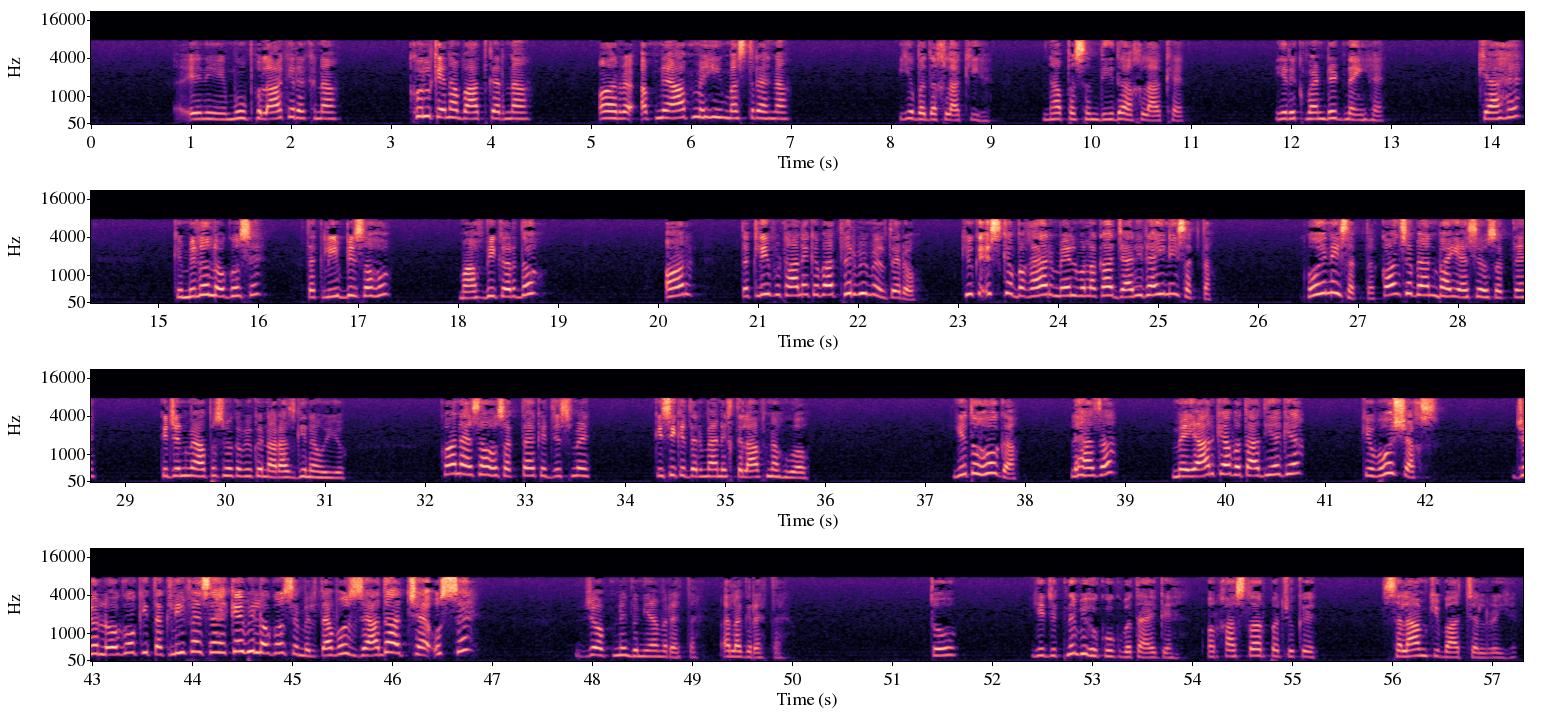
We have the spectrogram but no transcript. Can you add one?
یعنی منہ پھلا کے رکھنا کھل کے نہ بات کرنا اور اپنے آپ میں ہی مست رہنا یہ بد اخلاقی ہے ناپسندیدہ اخلاق ہے یہ ریکمینڈیڈ نہیں ہے کیا ہے کہ ملو لوگوں سے تکلیف بھی سہو معاف بھی کر دو اور تکلیف اٹھانے کے بعد پھر بھی ملتے رہو کیونکہ اس کے بغیر میل ملاقات جاری رہ ہی نہیں سکتا ہو ہی نہیں سکتا کون سے بہن بھائی ایسے ہو سکتے ہیں کہ جن میں آپس میں کبھی کوئی ناراضگی نہ ہوئی ہو کون ایسا ہو سکتا ہے کہ جس میں کسی کے درمیان اختلاف نہ ہوا ہو یہ تو ہوگا لہذا معیار کیا بتا دیا گیا کہ وہ شخص جو لوگوں کی تکلیفیں سہ کے بھی لوگوں سے ملتا ہے وہ زیادہ اچھا ہے اس سے جو اپنی دنیا میں رہتا ہے الگ رہتا ہے تو یہ جتنے بھی حقوق بتائے گئے ہیں اور خاص طور پر چونکہ سلام کی بات چل رہی ہے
